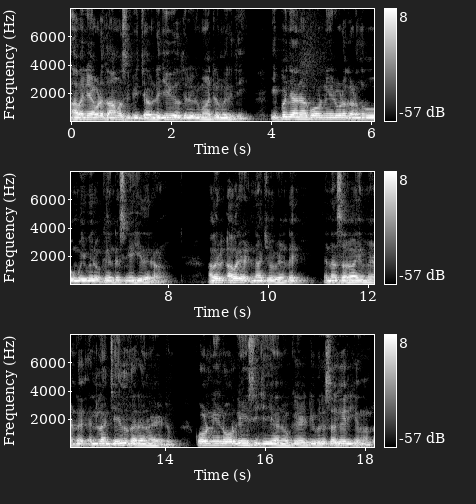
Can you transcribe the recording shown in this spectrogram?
അവനെ അവിടെ താമസിപ്പിച്ച് അവന്റെ ജീവിതത്തിൽ ഒരു മാറ്റം വരുത്തി. ഇപ്പം ഞാൻ ആ കോളനിയിലൂടെ കടന്നു പോകുമ്പോൾ ഇവരൊക്കെ എന്റെ സ്നേഹിതരാണ്. അവർ അവർ എന്നാച്ചോ വേണ്ടേ? എന്നാ സഹായം വേണ്ട? എല്ലാം ചെയ്തു തരാനായിട്ടും കോളനിയിൽ ഓർഗനൈസ് ചെയ്യാനും ഒക്കെ ആയിട്ട് ഇവർ സഹകരിക്കുന്നുണ്ട്.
